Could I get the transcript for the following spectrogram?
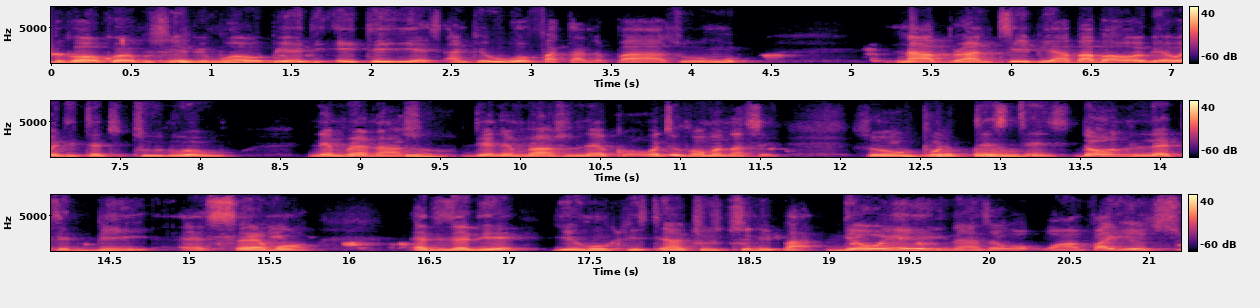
Because ɔkɔ abusua bi mu a obi adi eighty years anka ewuo fata no paa so onwu. Na aberanteɛ bi ababaawa bi a wadi thirty two no awu ne mmra na aso. Hmm. Deɛ ne mmra so na ɛkɔ. Wɔte nkɔmɔ na se so put mm-hmm. these things. Don't let it be a sermon. Ɛte sɛ deɛ yehu christian atutu nipa deɛ ɔyɛ yɛ nyinaa sɛ wɔn afa yesu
